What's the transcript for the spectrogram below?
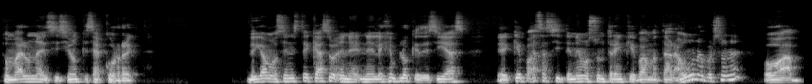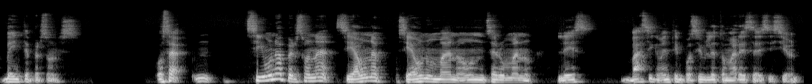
tomar una decisión que sea correcta. Digamos, en este caso, en el ejemplo que decías, eh, ¿qué pasa si tenemos un tren que va a matar a una persona o a 20 personas? O sea, si una persona, si a, una, si a un humano, a un ser humano, le es básicamente imposible tomar esa decisión,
